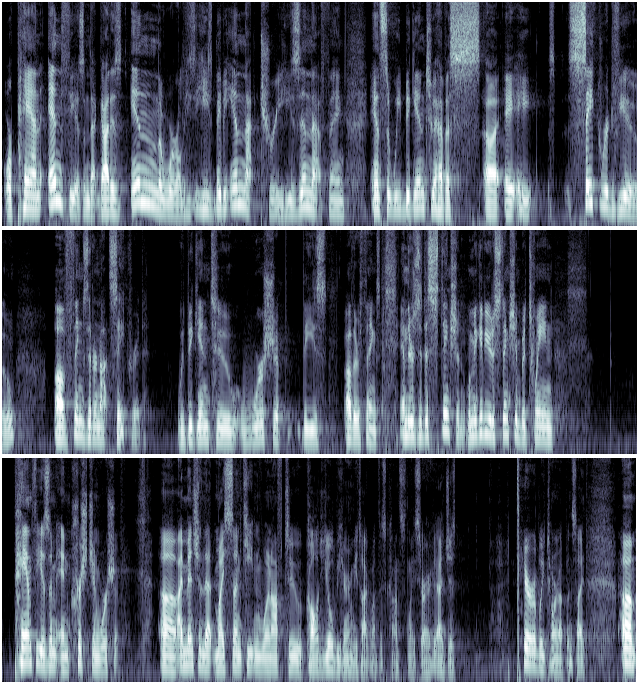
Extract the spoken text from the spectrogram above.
or panentheism, that God is in the world. He's, he's maybe in that tree, he's in that thing. And so we begin to have a, uh, a, a sacred view of things that are not sacred. We begin to worship these other things. And there's a distinction. Let me give you a distinction between pantheism and Christian worship. Uh, I mentioned that my son Keaton went off to college. You'll be hearing me talk about this constantly. Sorry, I just terribly torn up inside. Um,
